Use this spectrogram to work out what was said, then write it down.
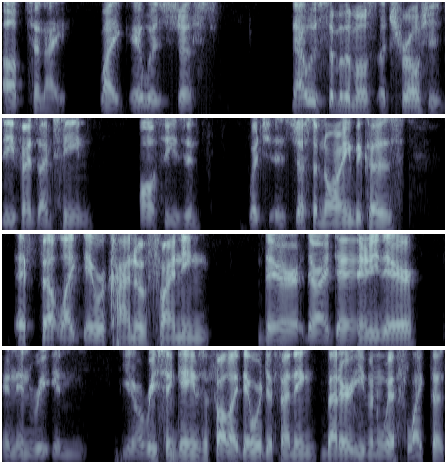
up tonight. Like it was just that was some of the most atrocious defense I've seen all season, which is just annoying because it felt like they were kind of finding their their identity there in in re, in you know recent games. It felt like they were defending better, even with like the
